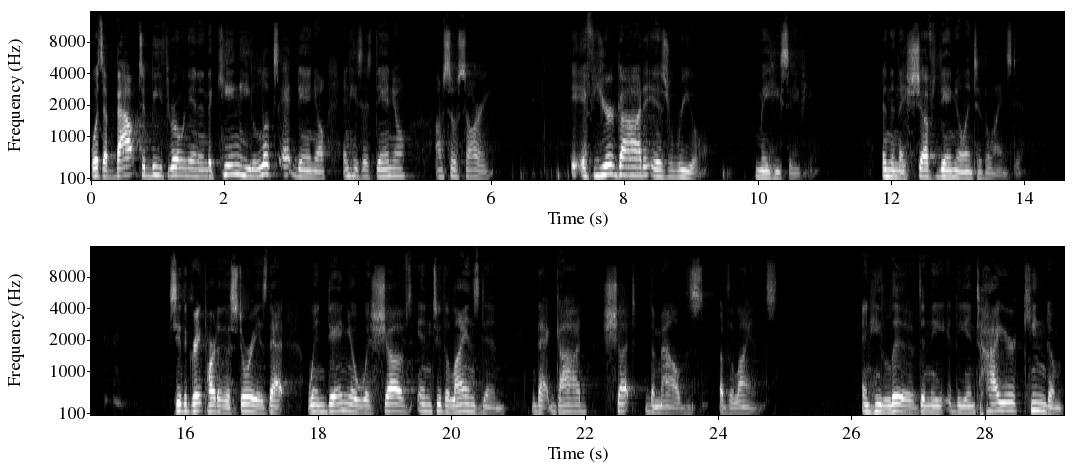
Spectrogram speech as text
was about to be thrown in. And the king, he looks at Daniel and he says, Daniel, I'm so sorry. If your God is real, may he save you. And then they shoved Daniel into the lion's den. See, the great part of the story is that when Daniel was shoved into the lion's den, that God shut the mouths of the lions. And he lived, and the, the entire kingdom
